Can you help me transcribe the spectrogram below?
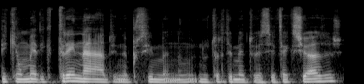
e que é um médico treinado, ainda por cima, no, no tratamento de doenças infecciosas,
